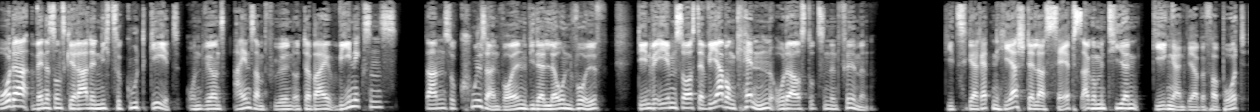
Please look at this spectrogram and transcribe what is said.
Oder wenn es uns gerade nicht so gut geht und wir uns einsam fühlen und dabei wenigstens dann so cool sein wollen wie der Lone Wolf, den wir eben so aus der Werbung kennen oder aus Dutzenden Filmen. Die Zigarettenhersteller selbst argumentieren gegen ein Werbeverbot.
